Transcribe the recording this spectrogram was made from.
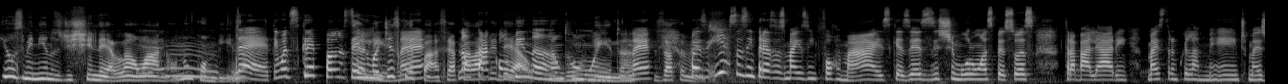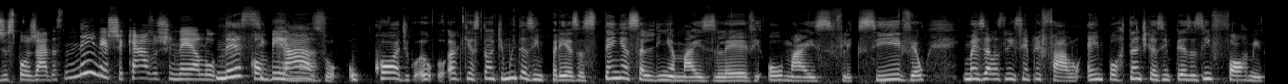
e os meninos de chinelão, ah, não, não combina. É, tem uma discrepância Tem uma ali, né? discrepância, é a Não tá palavra ideal. combinando Não combina, muito, né? exatamente. Pois, e essas empresas mais informais, que às vezes estimulam as pessoas trabalharem mais tranquilamente, mais despojadas, nem neste caso o chinelo Nesse combina? caso, o código, a questão é que muitas empresas têm essa linha mais leve ou mais flexível, mas elas nem sempre falam. É importante que as empresas informem.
